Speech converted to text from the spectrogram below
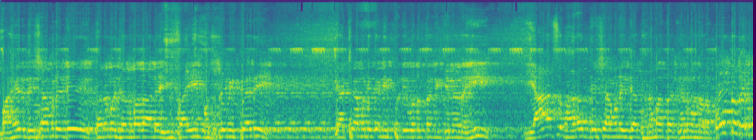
बाहेर देशामध्ये जे धर्म जन्माला आले इसाई मुस्लिम इत्यादी त्याच्यामध्ये त्यांनी परिवर्तन केलं नाही. याच भारत देशामध्ये ज्या धर्माचा जन्म झाला बौद्ध धर्म.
